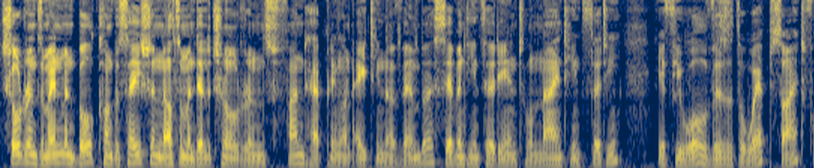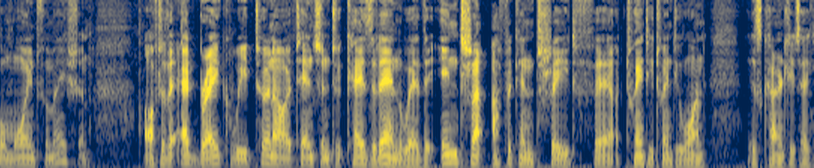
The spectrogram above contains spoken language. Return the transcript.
Children's Amendment Bill conversation, Nelson Mandela Children's Fund happening on 18 November, 17:30 until 19:30. If you will visit the website for more information. After the ad break, we turn our attention to KZN, where the Intra African Trade Fair 2021 is currently taking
